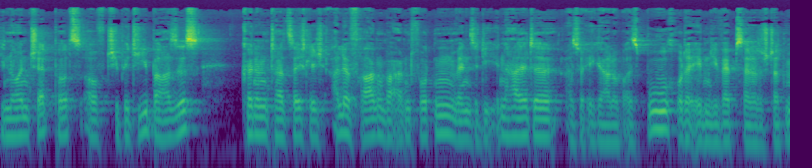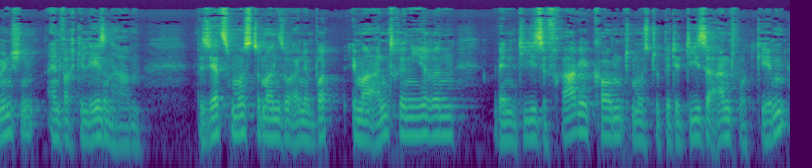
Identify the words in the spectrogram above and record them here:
Die neuen Chatbots auf GPT-Basis können tatsächlich alle Fragen beantworten, wenn sie die Inhalte, also egal ob als Buch oder eben die Webseite der Stadt München, einfach gelesen haben. Bis jetzt musste man so einen Bot immer antrainieren. Wenn diese Frage kommt, musst du bitte diese Antwort geben.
